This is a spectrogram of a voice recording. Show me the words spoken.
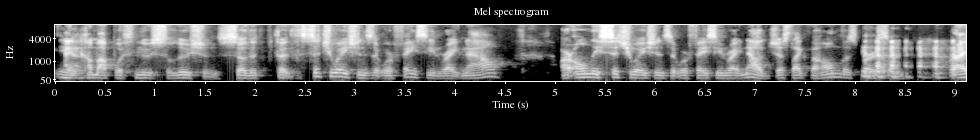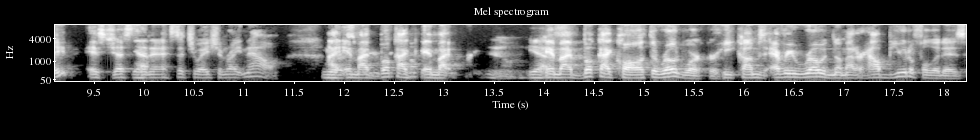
yeah. and come up with new solutions. So the, the situations that we're facing right now are only situations that we're facing right now, just like the homeless person, right? It's just yeah. in a situation right now. I, in my book, I in my yes. in my book I call it the road worker. He comes every road, no matter how beautiful it is,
